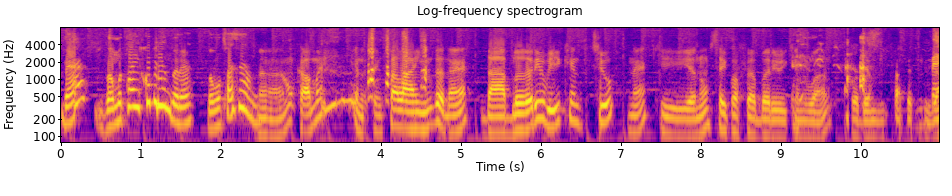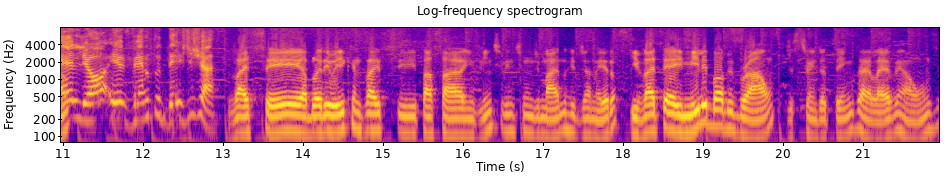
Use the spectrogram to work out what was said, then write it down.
né, vamos tá aí cobrindo, né? Vamos fazendo. Não, calma aí, menino. Tem que falar ainda, né, da Bloody Weekend 2, né? Que eu não sei qual foi a Bloody Weekend 1. Podemos estar pesquisando. Melhor evento desde já. Vai ser, a Bloody Weekend vai se passar em 20 e 21 de maio no Rio de Janeiro. E vai ter aí Millie Bobby Brown, de Stranger Things, a Eleven, a 11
